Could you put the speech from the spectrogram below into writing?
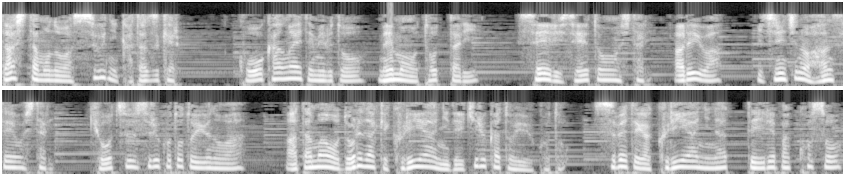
出したものはすぐに片付ける。こう考えてみるとメモを取ったり、整理整頓をしたり、あるいは一日の反省をしたり、共通することというのは頭をどれだけクリアにできるかということ。すべてがクリアになっていればこそ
